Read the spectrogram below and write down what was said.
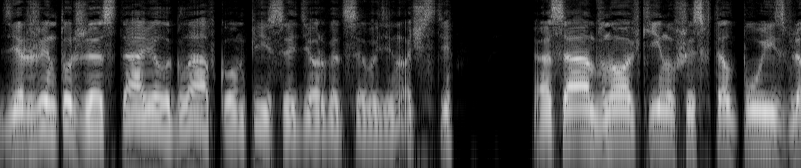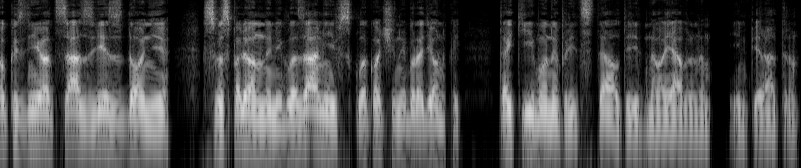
Держин тут же оставил главком писа дергаться в одиночестве, а сам, вновь кинувшись в толпу, извлек из нее отца звездония с воспаленными глазами и всклокоченной бороденкой. Таким он и предстал перед новоявленным императором.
